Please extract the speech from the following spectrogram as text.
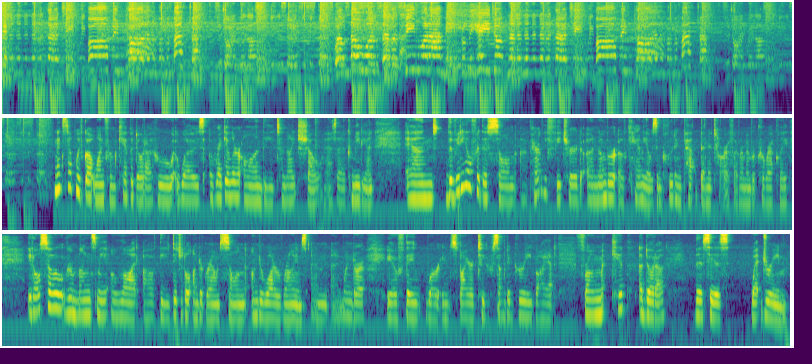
Next up, we've got one from Kip Adotta, who was a regular on The Tonight Show as a comedian. And the video for this song apparently featured a number of cameos, including Pat Benatar, if I remember correctly. It also reminds me a lot of the Digital Underground song Underwater Rhymes, and I wonder if they were inspired to some degree by it. From Kip Adotta, this is Wet Dream.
